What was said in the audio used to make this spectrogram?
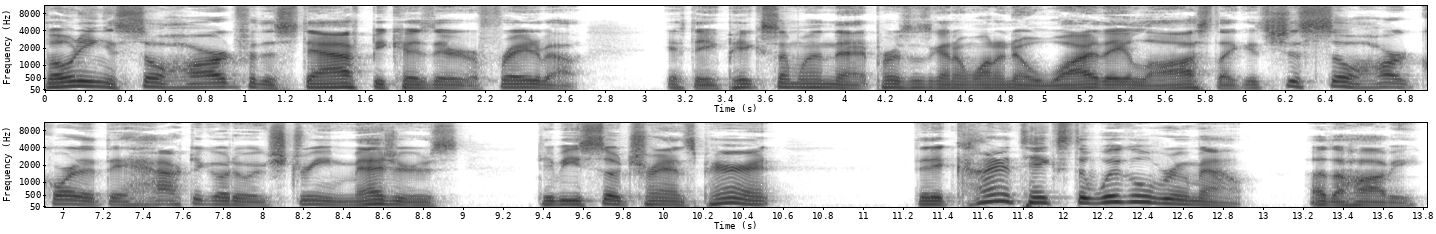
Voting is so hard for the staff because they're afraid about if they pick someone, that person's going to want to know why they lost. Like, it's just so hardcore that they have to go to extreme measures to be so transparent that it kind of takes the wiggle room out of the hobby.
